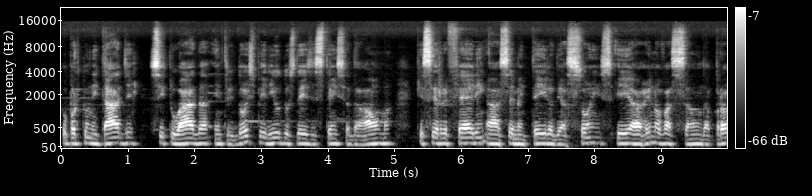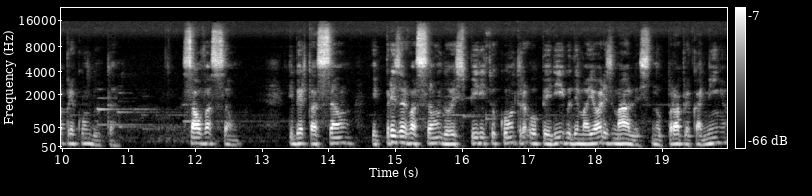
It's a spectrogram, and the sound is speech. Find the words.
oportunidade situada entre dois períodos de existência da alma que se referem à sementeira de ações e à renovação da própria conduta. Salvação, libertação e preservação do espírito contra o perigo de maiores males no próprio caminho,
